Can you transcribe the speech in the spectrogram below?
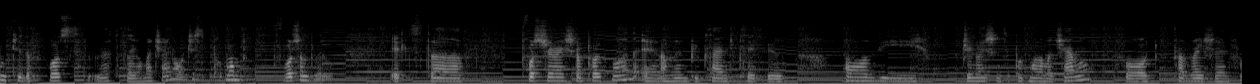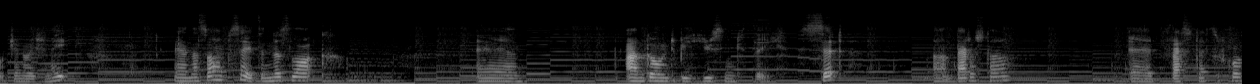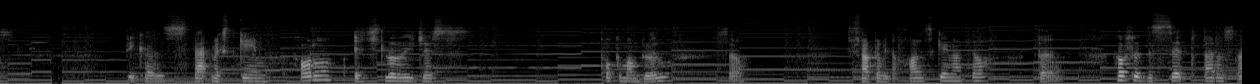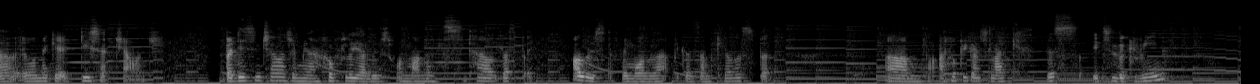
welcome to the first Let's Play on my channel, just Pokemon Frozen Blue. It's the first generation of Pokemon, and I'm going to be planning to play through all the generations of Pokemon on my channel for preparation for Generation 8. And that's all I have to say, it's a Nuzlocke, and I'm going to be using the Set, um, Battle Style, and Fast Attacks of course, because that makes the game harder. It's literally just Pokemon Blue, so it's not gonna be the hardest game out there. But hopefully, with the set battle style, it will make it a decent challenge. By decent challenge, I mean hopefully I lose one in this entire let's play. I'll lose definitely more than that because I'm careless, but um, I hope you guys like this. It's either green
